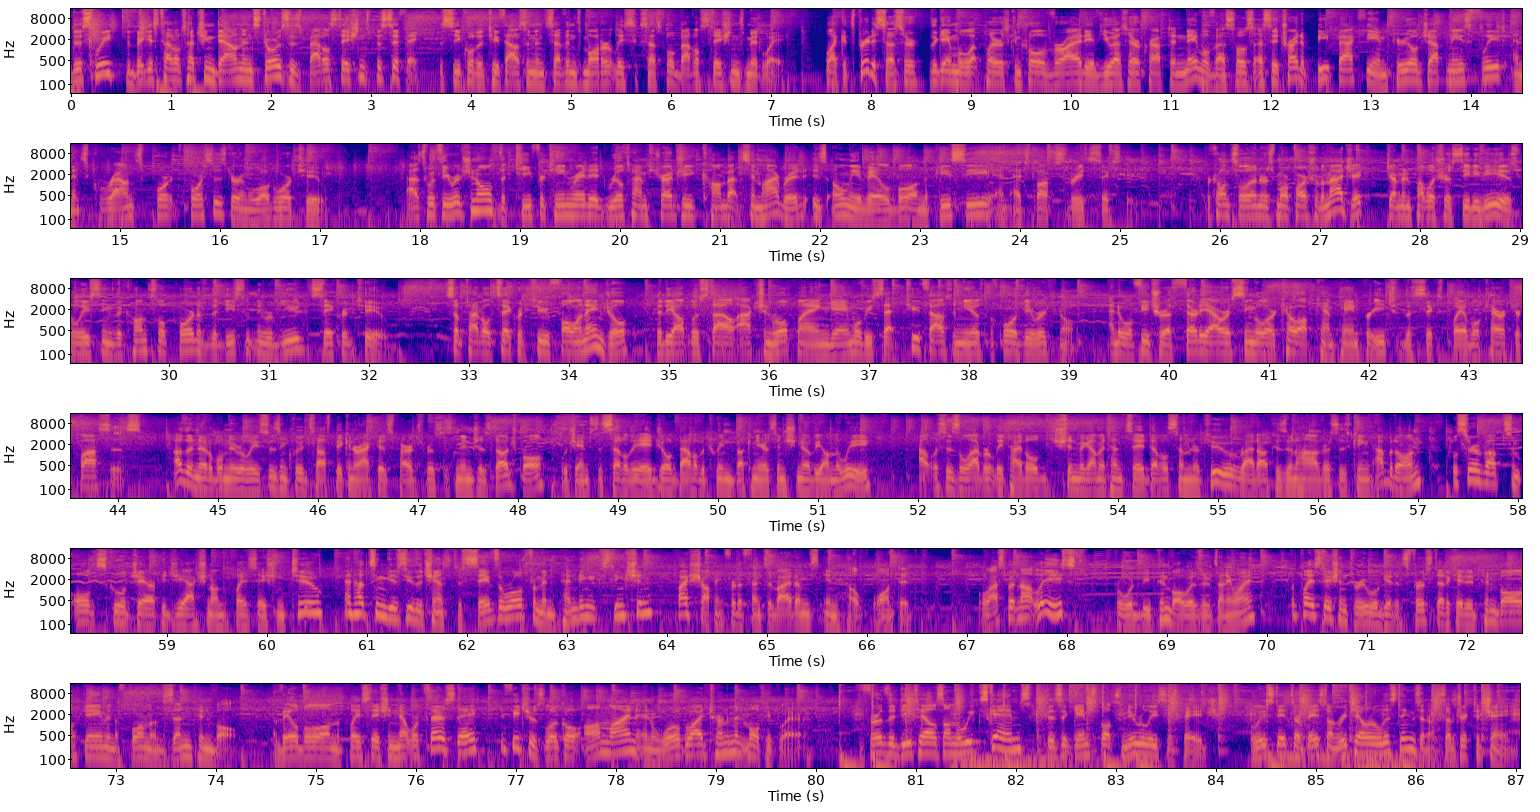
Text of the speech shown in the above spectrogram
This week, the biggest title touching down in stores is Battlestations Pacific, the sequel to 2007's moderately successful Battlestations Midway. Like its predecessor, the game will let players control a variety of US aircraft and naval vessels as they try to beat back the Imperial Japanese fleet and its ground support forces during World War II. As with the original, the T for Teen rated real time strategy Combat Sim Hybrid is only available on the PC and Xbox 360. For console owners more partial to Magic, German publisher CDV is releasing the console port of the decently reviewed Sacred 2. Subtitled Sacred 2 Fallen Angel, the Diablo style action role playing game will be set 2,000 years before the original, and it will feature a 30 hour single or co op campaign for each of the six playable character classes. Other notable new releases include SouthPeak Interactive's Pirates vs. Ninjas Dodgeball, which aims to settle the age old battle between Buccaneers and Shinobi on the Wii, Atlus's elaborately titled Shin Megami Tensei Devil Summoner 2 Raidou Kuzunoha vs. King Abaddon will serve up some old school JRPG action on the PlayStation 2, and Hudson gives you the chance to save the world from impending extinction by shopping for defensive items in Help Wanted. Last but not least, for would be pinball wizards anyway, the PlayStation 3 will get its first dedicated pinball game in the form of Zen Pinball. Available on the PlayStation Network Thursday, it features local online and worldwide tournament multiplayer. For further details on the week's games, visit GameSpot's new releases page. Release dates are based on retailer listings and are subject to change.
